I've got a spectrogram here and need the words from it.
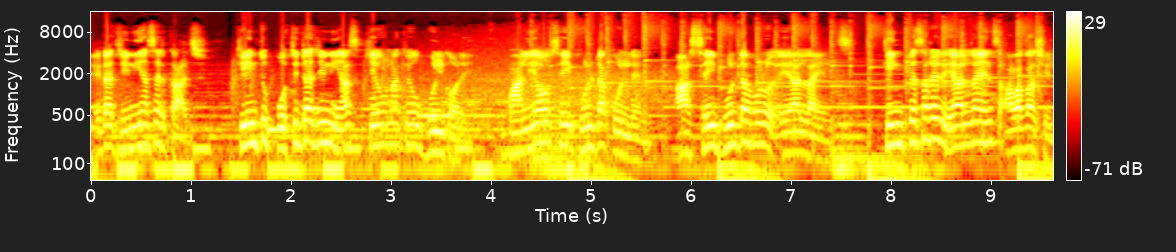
এটা জিনিয়াসের কাজ। কিন্তু প্রতিটা জিনিয়াস কেউ না কেউ ভুল করে। মালিয়াও সেই ভুলটা করলেন। আর সেই ভুলটা হলো এয়ারলাইন্স। কিংফিশারের এয়ারলাইন্স আলাদা ছিল।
